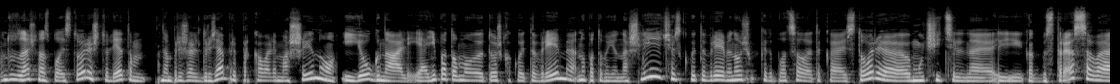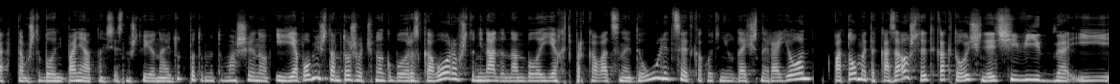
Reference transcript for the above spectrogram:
Ну, знаешь, у нас была история, что летом нам приезжали друзья, припарковали машину, и ее угнали. И они потом э, тоже какое-то время, ну, потом ее нашли через какое-то время. Ну, в общем, какая-то была целая такая история мучительная и как бы стрессовая, потому что было непонятно, естественно, что ее найдут потом, эту машину. И я помню, что там тоже очень много было разговоров, что не надо нам было ехать парковаться на этой улице, это какой-то неудачный район. Потом это казалось, что это как-то очень очевидно. И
